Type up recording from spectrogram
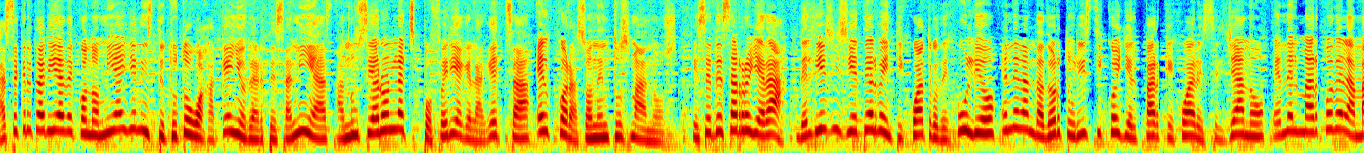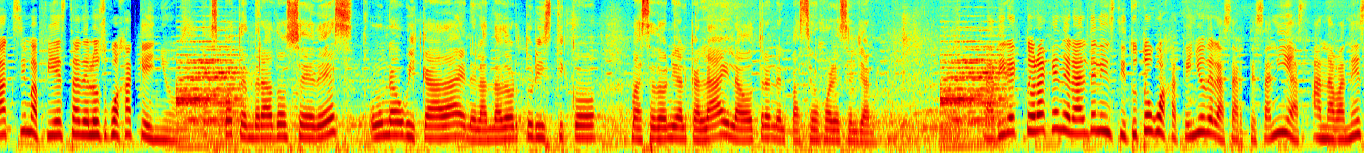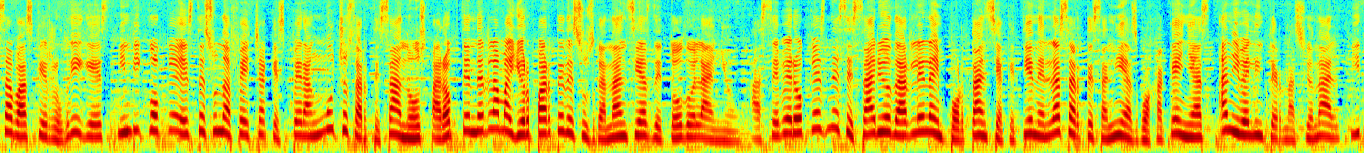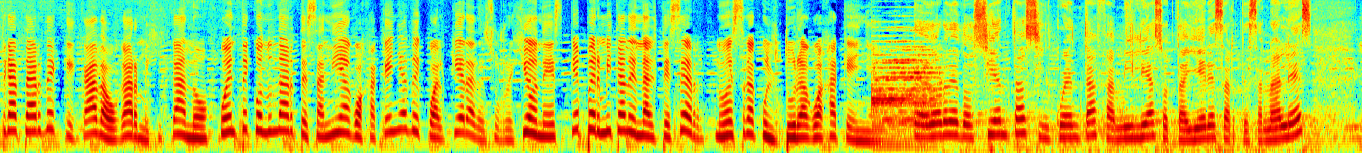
La Secretaría de Economía y el Instituto Oaxaqueño de Artesanías anunciaron la Expoferia Guelaguetza El Corazón en tus Manos, que se desarrollará del 17 al 24 de julio en el Andador Turístico y el Parque Juárez El Llano, en el marco de la máxima fiesta de los oaxaqueños. Expo tendrá dos sedes, una ubicada en el Andador Turístico Macedonia Alcalá y la otra en el Paseo Juárez El Llano. Directora general del Instituto Oaxaqueño de las Artesanías, Ana Vanessa Vázquez Rodríguez, indicó que esta es una fecha que esperan muchos artesanos para obtener la mayor parte de sus ganancias de todo el año. Aseveró que es necesario darle la importancia que tienen las artesanías oaxaqueñas a nivel internacional y tratar de que cada hogar mexicano cuente con una artesanía oaxaqueña de cualquiera de sus regiones que permitan enaltecer nuestra cultura oaxaqueña. Alrededor de 250 familias o talleres artesanales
